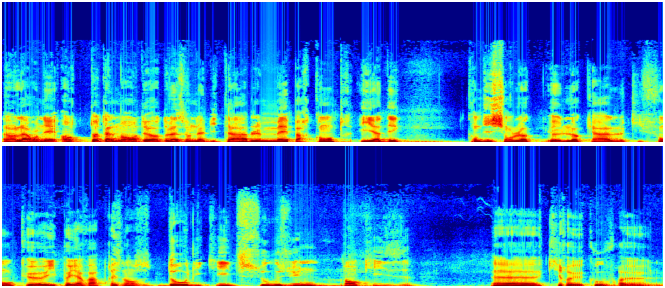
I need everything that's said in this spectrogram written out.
alors là, on est en, totalement en dehors de la zone habitable, mais par contre, il y a des conditions euh, locales qui font qu'il peut y avoir présence d'eau liquide sous une banquise euh, qui recouvre euh,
